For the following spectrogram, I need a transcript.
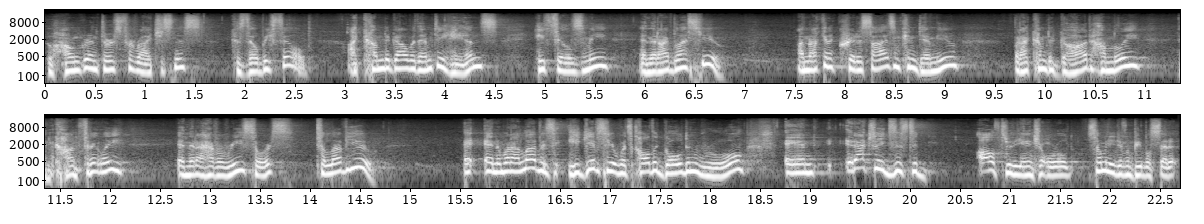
who hunger and thirst for righteousness, because they'll be filled. I come to God with empty hands, He fills me, and then I bless you. I'm not going to criticize and condemn you, but I come to God humbly and confidently, and then I have a resource to love you. And what I love is he gives here what's called the golden rule, and it actually existed all through the ancient world. So many different people said it,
